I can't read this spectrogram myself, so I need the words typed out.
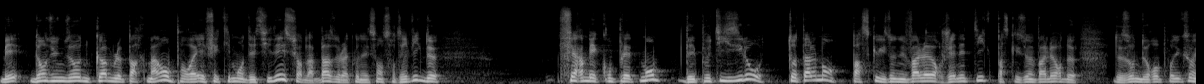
Mais dans une zone comme le parc marin, on pourrait effectivement décider, sur la base de la connaissance scientifique, de fermer complètement des petits îlots, totalement, parce qu'ils ont une valeur génétique, parce qu'ils ont une valeur de, zone de reproduction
